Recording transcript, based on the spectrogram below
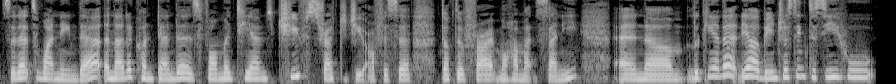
So that's one name there. Another contender is former TM's Chief Strategy Officer, Dr. Farid Mohammad Sani. And um, looking at that, yeah, it'll be interesting to see who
